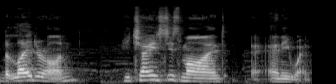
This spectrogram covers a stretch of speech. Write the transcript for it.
But later on, he changed his mind and he went.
